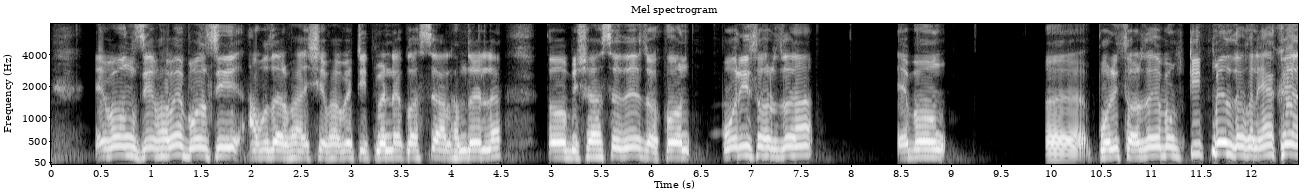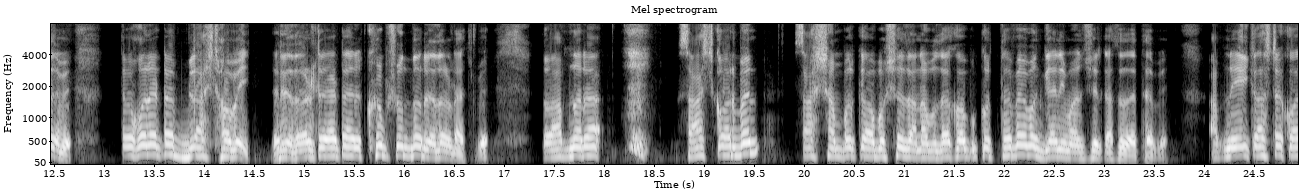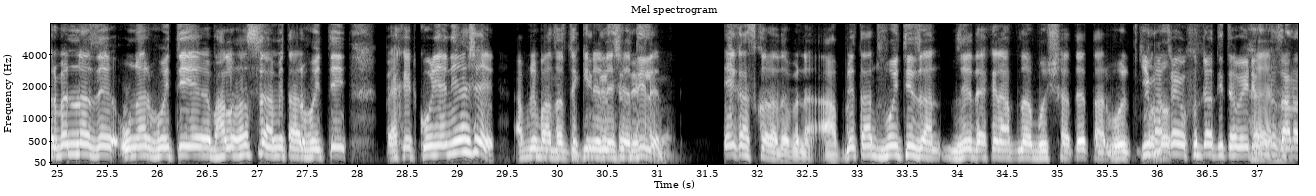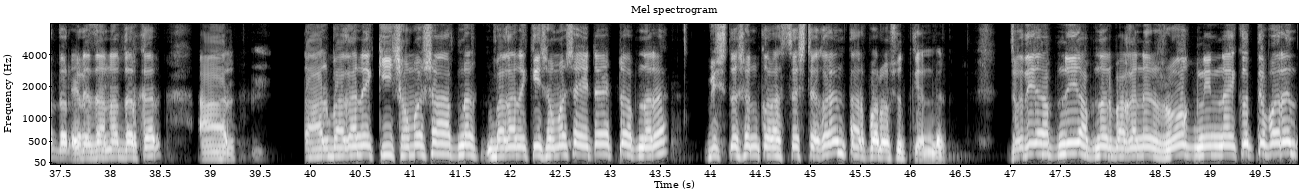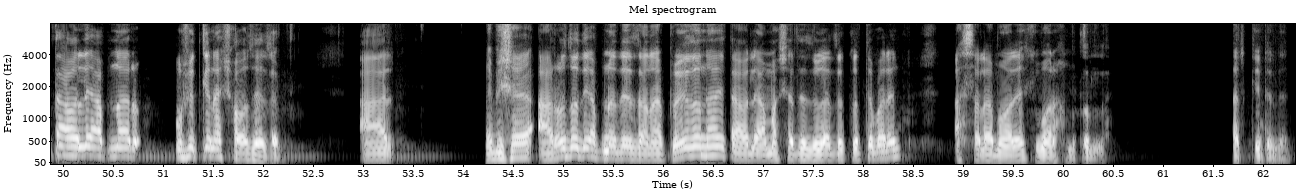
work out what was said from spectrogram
এবং যেভাবে বলছি আবুদার ভাই সেভাবে ট্রিটমেন্টটা করছে, আলহামদুলিল্লাহ। তো বিষয় হচ্ছে যে, যখন পরিচর্যা এবং পরিচর্যা এবং ট্রিটমেন্ট যখন এক হয়ে যাবে, তখন একটা ব্লাস্ট হবেই। রেজাল্টের একটা খুব সুন্দর রেজাল্ট আসবে। তো আপনারা সার্চ করবেন সার্চ সম্পর্কে অবশ্যই জানা বোঝা করতে হবে এবং জ্ঞানী মানুষের কাছে যেতে হবে। আপনি এই কাজটা করবেন না যে উনার ভইতে ভালো হচ্ছে আমি তার ভইতে প্যাকেট কুড়িয়ে নিয়ে আসে আপনি বাজার থেকে কিনে এসে দিলেন। এই কাজ করা যাবে না। আপনি তার ভইতে যান যে দেখেন আপনার ভুঁইর সাথে তার ভুঁই কি মাত্রায় ওষুধটা দিতে হবে এটা হ্যাঁ, হ্যাঁ, জানার দরকার। এটা জানার দরকার। আর তার বাগানে কি সমস্যা আপনার বাগানে কি সমস্যা এটা একটু আপনারা বিশ্লেষণ করার চেষ্টা করেন তারপর ওষুধ কিনবেন। যদি আপনি আপনার বাগানের রোগ নির্ণয় করতে পারেন, তাহলে আপনার ওষুধ কেনা সহজ হয়ে যাবে। আর এ বিষয়ে আরও যদি আপনাদের জানার প্রয়োজন হয়, তাহলে আমার সাথে যোগাযোগ করতে পারেন। আসসালামু আলাইকুম রহমতুল্লাহ। আর কেটে দেন।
